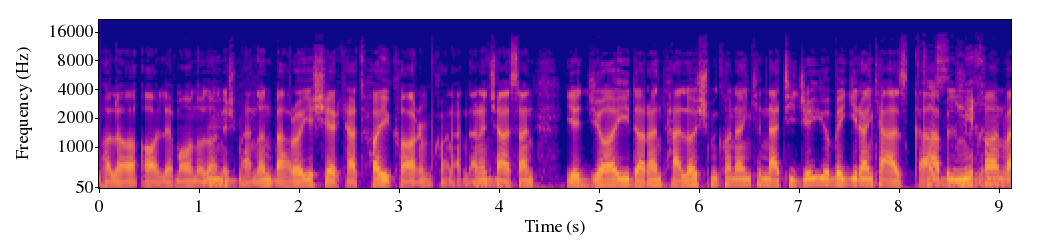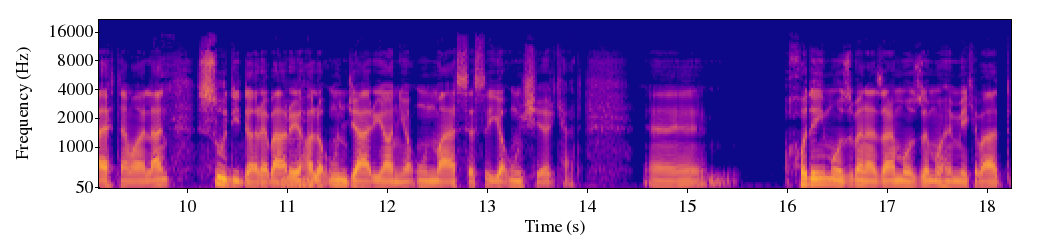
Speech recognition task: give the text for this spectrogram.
حالا عالمان و دانشمندان برای شرکت هایی کار می‌کنن. در چه اصلا یه جایی دارن تلاش می‌کنن که نتیجه رو بگیرن که از قبل می‌خوان و احتمالا سودی داره برای حالا اون جریان یا اون مؤسسه یا اون شرکت. خود این موضوع به نظرم موضوع مهمیه که باید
